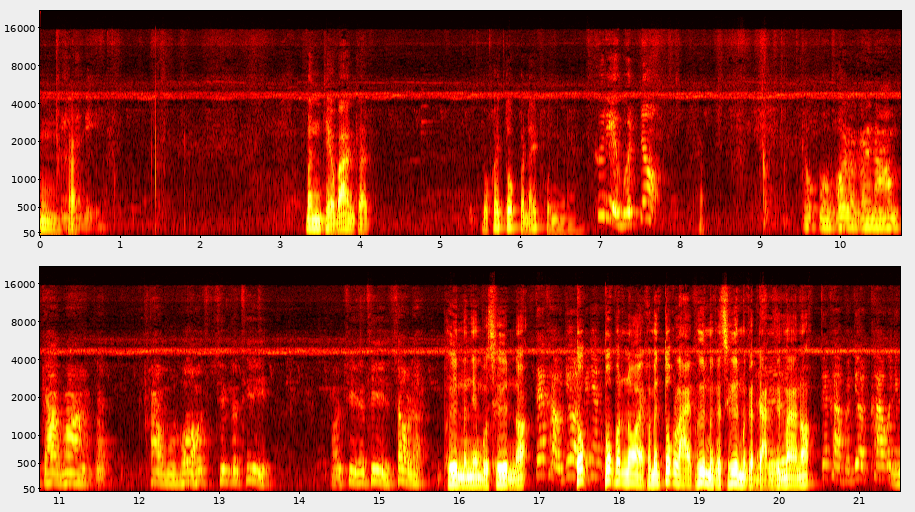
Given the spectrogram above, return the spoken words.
อืมปีครับ นั้นดีมันแถวบ้านก็บ่ค่อยตกปานได้ฝนก็ได้ คือเดี๋ยวเบิดเนาะทุกปเพราะเราได้น้ำจ้ากมากกับข้าวบุพอสิบนาทีตอนที่นาทีเศร้าละพื้นมันยังบ่ชื้นเนาะแต่เขายอดตกก็ยังปกพันน้อยเขามันตกหลายพื้นมันก็ชื้นมันก็ดันขึ้นมาเนาะแต่เขาประยอดข้าวก็ยัง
